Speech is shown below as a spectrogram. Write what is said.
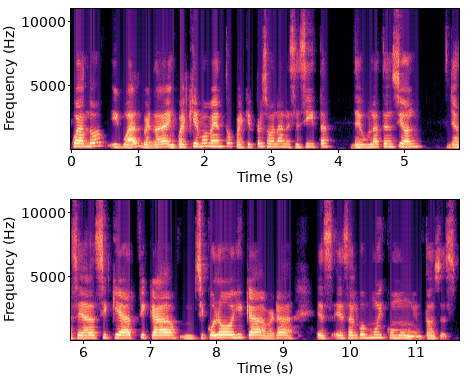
cuando igual, ¿verdad? En cualquier momento, cualquier persona necesita de una atención, ya sea psiquiátrica, mm, psicológica, ¿verdad? Es, es algo muy común. Entonces,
